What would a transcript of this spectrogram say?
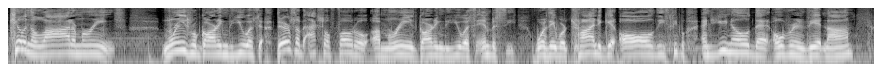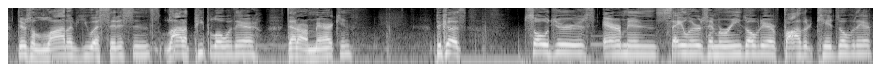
killing a lot of Marines. Marines were guarding the U.S. There's an actual photo of Marines guarding the U.S. Embassy where they were trying to get all these people. And you know that over in Vietnam, there's a lot of U.S. citizens, a lot of people over there that are American? Because soldiers, airmen, sailors, and Marines over there fathered kids over there,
